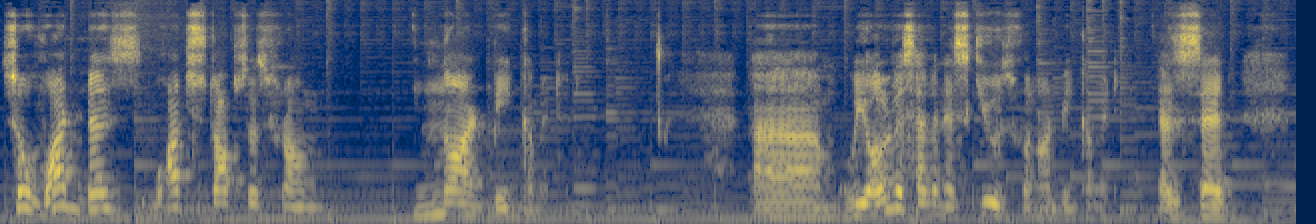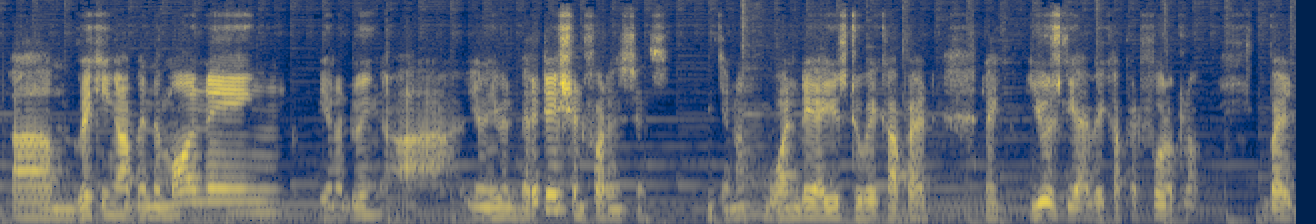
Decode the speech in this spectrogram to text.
So what does what stops us from not being committed um, we always have an excuse for not being committed. As i said um, waking up in the morning you know doing uh, you know even meditation for instance. You know one day i used to wake up at like usually i wake up at four o'clock. But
